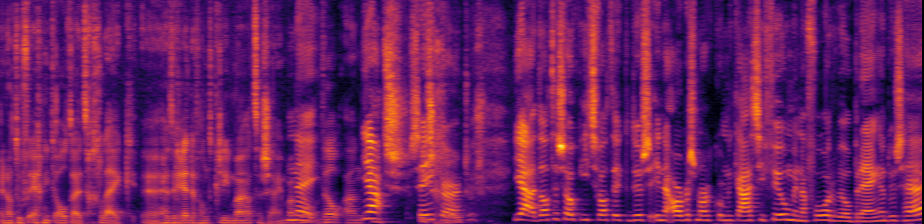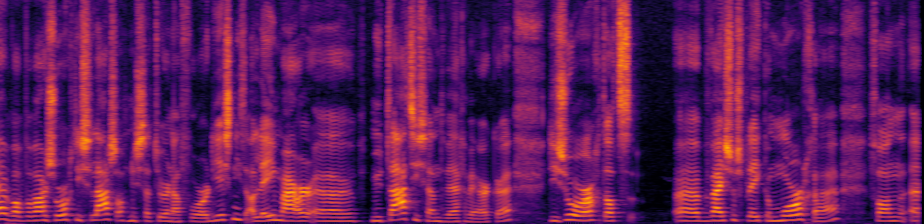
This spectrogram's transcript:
En dat hoeft echt niet altijd gelijk eh, het redden van het klimaat te zijn. Maar Nee. wel, wel aan Ja, iets, iets zeker. groters. Ja, dat is ook iets wat ik dus in de arbeidsmarktcommunicatie veel meer naar voren wil brengen. Dus hè, waar, waar zorgt die salarisadministrateur nou voor? Die is niet alleen maar eh, mutaties aan het wegwerken. Die zorgt dat, eh bij wijze van spreken, morgen van eh,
